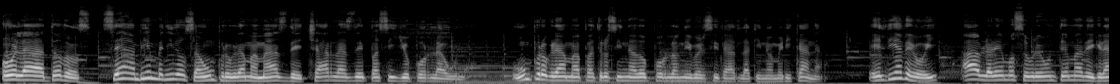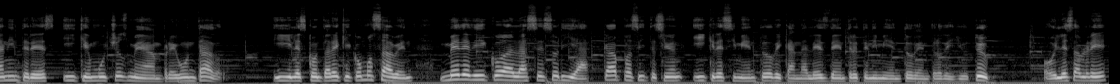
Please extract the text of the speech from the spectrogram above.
Hola a todos, sean bienvenidos a un programa más de Charlas de Pasillo por la ULA, un programa patrocinado por la Universidad Latinoamericana. El día de hoy hablaremos sobre un tema de gran interés y que muchos me han preguntado. Y les contaré que como saben, me dedico a la asesoría, capacitación y crecimiento de canales de entretenimiento dentro de YouTube. Hoy les hablaré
